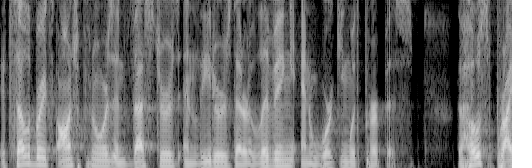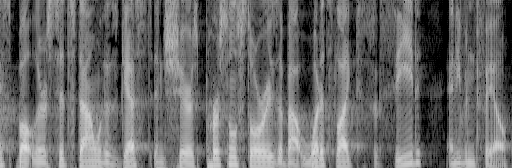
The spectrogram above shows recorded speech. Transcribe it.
It celebrates entrepreneurs, investors, and leaders that are living and working with purpose. The host, Bryce Butler, sits down with his guests and shares personal stories about what it's like to succeed and even fail.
